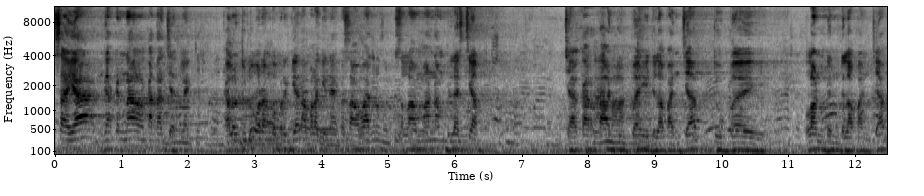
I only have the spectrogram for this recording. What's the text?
saya nggak kenal kata jet lag. Kalau dulu orang bepergian apalagi naik pesawat selama 16 jam. Jakarta, Dubai 8 jam, Dubai, London 8 jam,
